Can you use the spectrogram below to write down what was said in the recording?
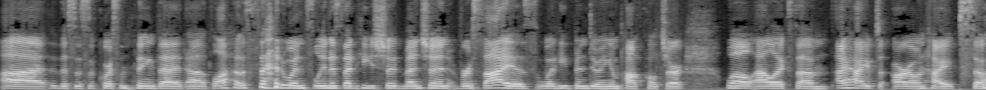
Uh, this is, of course, something that uh, Vlahos said when Selena said he should mention Versailles what he'd been doing in pop culture. Well, Alex, um, I hyped our own hype, so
